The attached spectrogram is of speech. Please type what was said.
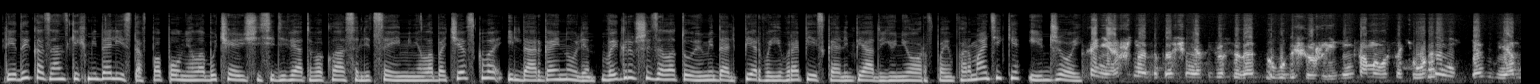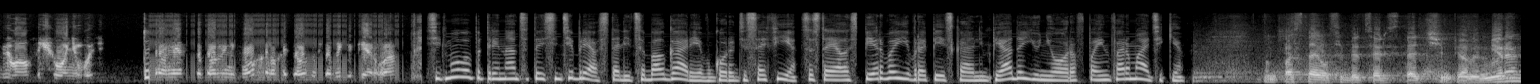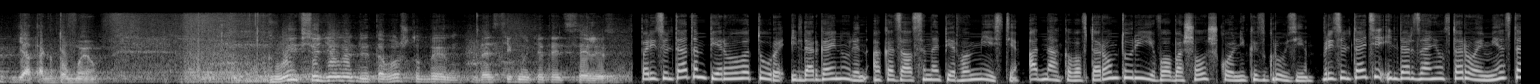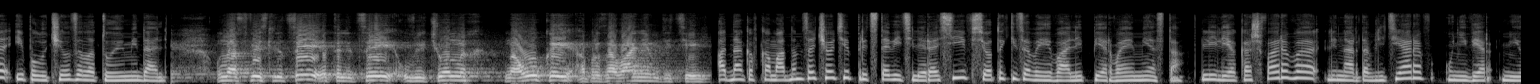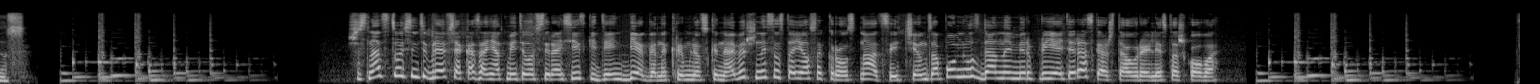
Ряды казанских медалистов пополнил обучающийся 9 класса лицея имени Лобачевского Ильдар Гайнулин, выигравший золотую медаль первой Европейской Олимпиады юниоров по информатике и Джой. Конечно, это то, с чем я хотел связать свою будущую жизнь. Самый высокий уровень где я добивался чего-нибудь. Место тоже неплохо, но хотелось бы все-таки первое. 7 по 13 сентября в столице Болгарии, в городе София, состоялась первая Европейская Олимпиада юниоров по информатике. Он поставил себе цель стать чемпионом мира, я так думаю. Ну и все делает для того, чтобы достигнуть этой цели. По результатам первого тура Ильдар Гайнулин оказался на первом месте, однако во втором туре его обошел школьник из Грузии. В результате Ильдар занял второе место и получил золотую медаль. У нас весь лицей – это лицей увлеченных наукой, образованием детей. Однако в командном зачете представители России все-таки завоевали первое место. Лилия Кашфарова, Ленар Давлетьяров, Univer News. 16 сентября вся Казань отметила Всероссийский день бега. На Кремлевской набережной состоялся кросс нации. Чем запомнилось данное мероприятие, расскажет Аурелия Сташкова.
